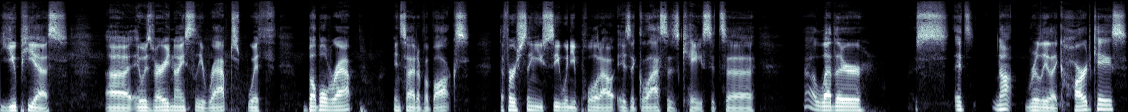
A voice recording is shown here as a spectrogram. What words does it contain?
UPS. Uh, it was very nicely wrapped with bubble wrap inside of a box the first thing you see when you pull it out is a glasses case. It's a, a leather. It's not really like hard case.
